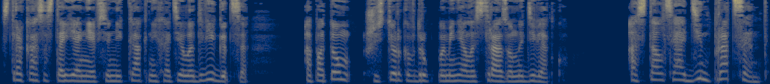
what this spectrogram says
Строка состояния все никак не хотела двигаться, а потом шестерка вдруг поменялась сразу на девятку. Остался один процент.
